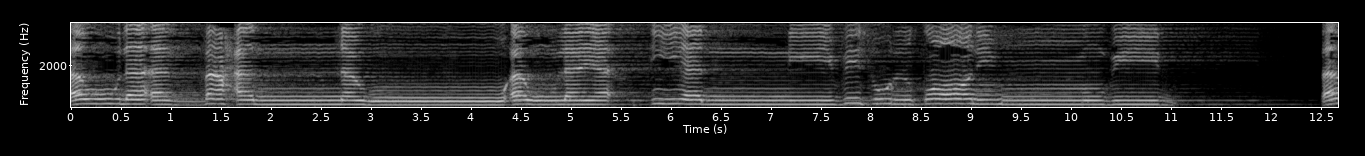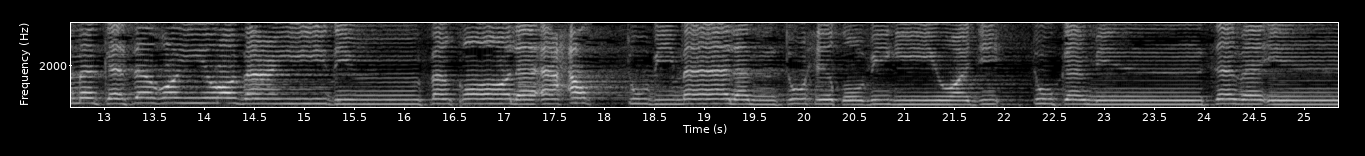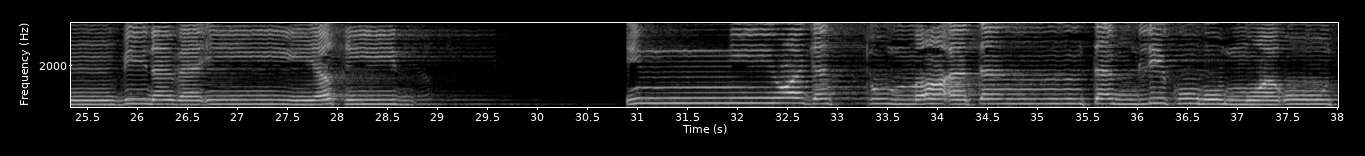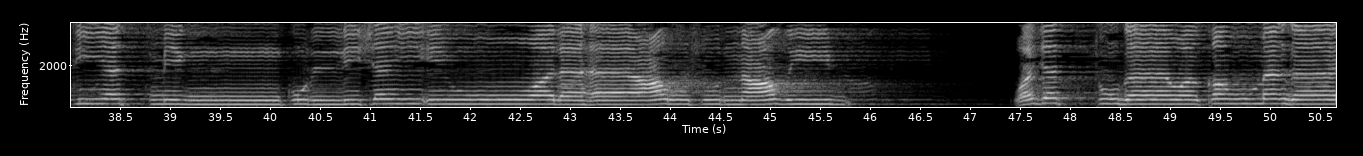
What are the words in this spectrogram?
أو لأذبحنه أو ليأتيني بسلطان مبين فمكث غير بعيد فقال أحط بما لم تحط به وجئتك من سبأ بنبأ يقين إني وجدت امرأة تملكهم وأوتيت من كل شيء ولها عرش عظيم وجدتها وقومها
